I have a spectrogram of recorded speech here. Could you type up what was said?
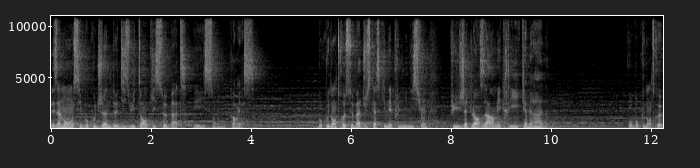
Les Allemands ont aussi beaucoup de jeunes de 18 ans qui se battent et ils sont coriaces. Beaucoup d'entre eux se battent jusqu'à ce qu'il n'ait plus de munitions, puis ils jettent leurs armes et crient Camarades Pour beaucoup d'entre eux,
